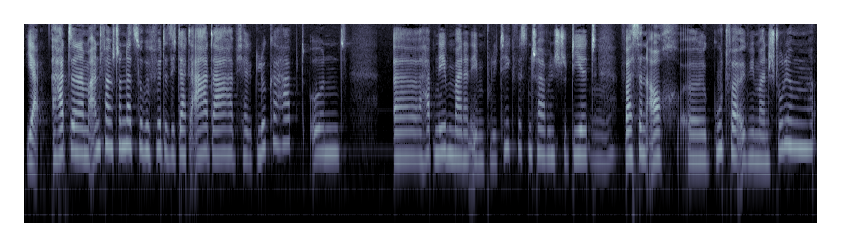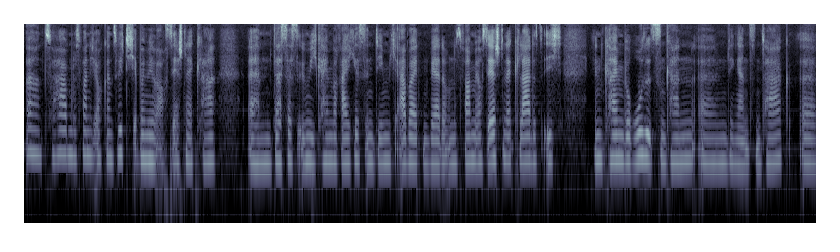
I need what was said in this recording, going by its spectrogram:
ja, hat dann am Anfang schon dazu geführt, dass ich dachte, ah, da habe ich halt Glück gehabt und äh, habe nebenbei dann eben Politikwissenschaften studiert, mhm. was dann auch äh, gut war, irgendwie mein Studium äh, zu haben. Das fand ich auch ganz wichtig. Aber mir war auch sehr schnell klar, ähm, dass das irgendwie kein Bereich ist, in dem ich arbeiten werde. Und es war mir auch sehr schnell klar, dass ich in keinem Büro sitzen kann äh, den ganzen Tag, äh,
